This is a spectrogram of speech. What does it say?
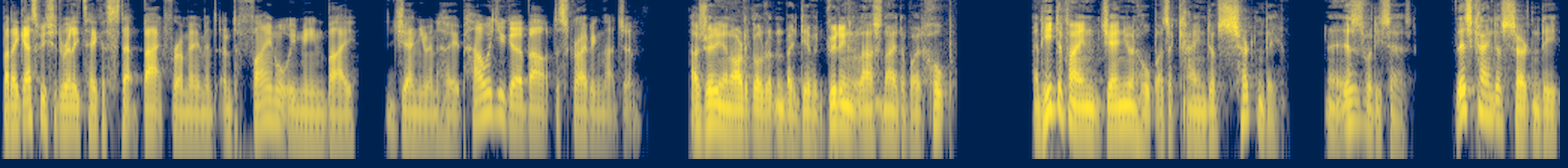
But I guess we should really take a step back for a moment and define what we mean by genuine hope. How would you go about describing that, Jim? I was reading an article written by David Gooding last night about hope, and he defined genuine hope as a kind of certainty. Now, this is what he says This kind of certainty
